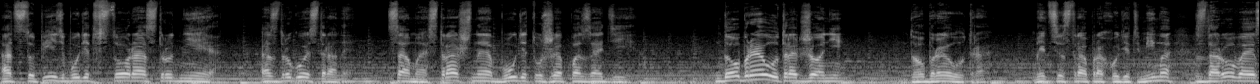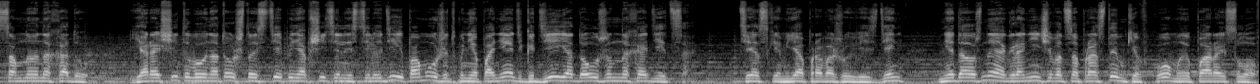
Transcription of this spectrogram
отступить будет в сто раз труднее. А с другой стороны, самое страшное будет уже позади. «Доброе утро, Джонни!» «Доброе утро!» Медсестра проходит мимо, здоровая со мной на ходу. Я рассчитываю на то, что степень общительности людей поможет мне понять, где я должен находиться. Те, с кем я провожу весь день, не должны ограничиваться простым кивком и парой слов.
